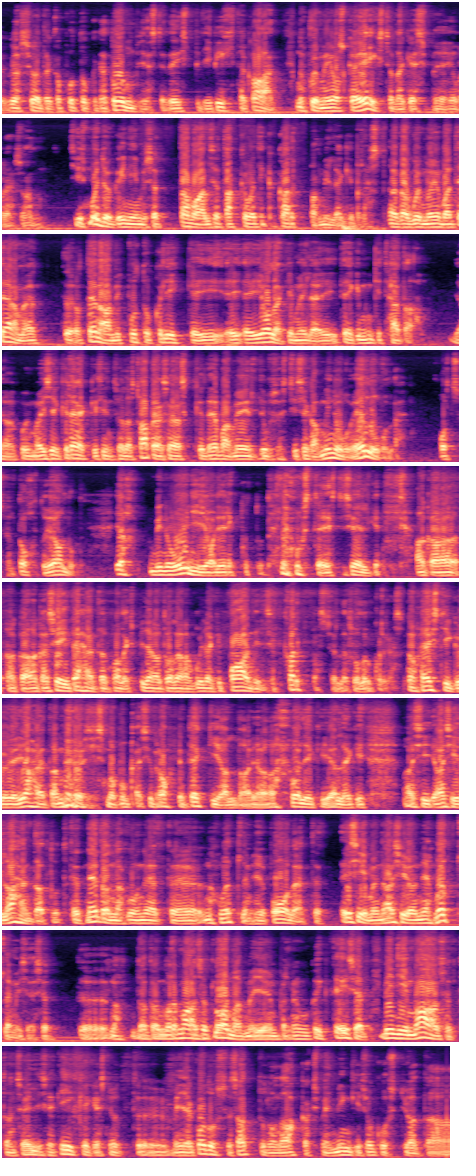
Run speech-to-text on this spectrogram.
kuidas öelda, ka putukate tundmisest ja teistpidi pihta ka, et noh, kui me ei oska eristada, kes meie juures on, siis muidugi inimesed tavaliselt hakkavad ikka kartma millegipärast, aga kui me juba teame, et enamik putukaliike ei, ei, ei olegi meile, ei teegi mingit häda ja kui ma isegi rääkisin sellest habesääskede ebameeldivusest, siis ega minu elule otseselt ohtu ei olnud jah, minu uni oli rikutud, nõus täiesti selge, aga, aga, aga see ei tähenda, et ma oleks pidanud olema kuidagi paaniliselt kartmas selles olukorras. noh, hästi kui oli jahedam öö, siis ma pugesin rohkem teki alla ja oligi jällegi asi, asi lahendatud, et need on nagu need noh, mõtlemise pooled, et esimene asi on jah, mõtlemises, et noh, nad on normaalsed loomad meie ümber nagu kõik teised. minimaalselt on selliseid liike, kes nüüd meie kodusse sattununa hakkaks meil mingisugust nii-öelda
